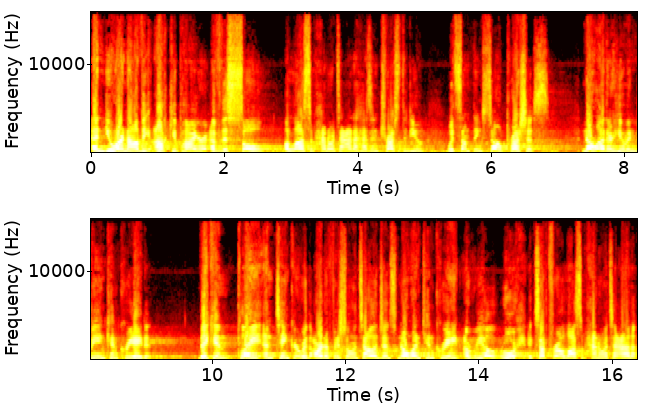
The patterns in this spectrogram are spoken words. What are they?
And you are now the occupier of this soul. Allah subhanahu wa ta'ala has entrusted you with something so precious. No other human being can create it. They can play and tinker with artificial intelligence. No one can create a real ruh except for Allah subhanahu wa ta'ala.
